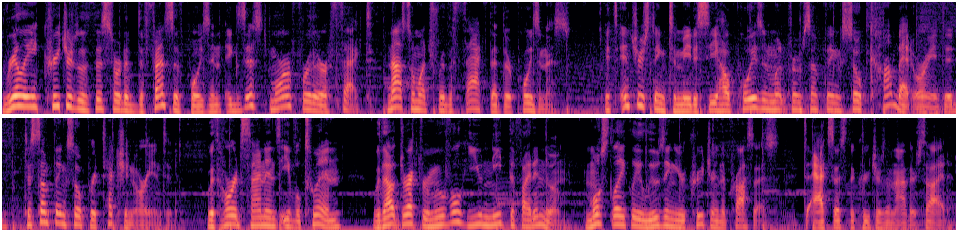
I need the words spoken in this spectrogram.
Really, creatures with this sort of defensive poison exist more for their effect, not so much for the fact that they're poisonous. It's interesting to me to see how poison went from something so combat oriented to something so protection oriented. With Horrid Synan's Evil Twin, without direct removal, you need to fight into him, most likely losing your creature in the process, to access the creatures on either side.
